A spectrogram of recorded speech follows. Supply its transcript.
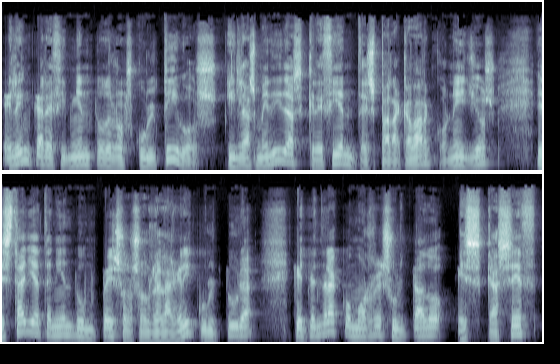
el encarecimiento de los cultivos y las medidas crecientes para acabar con ellos está ya teniendo un peso sobre la agricultura que tendrá como resultado escasez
